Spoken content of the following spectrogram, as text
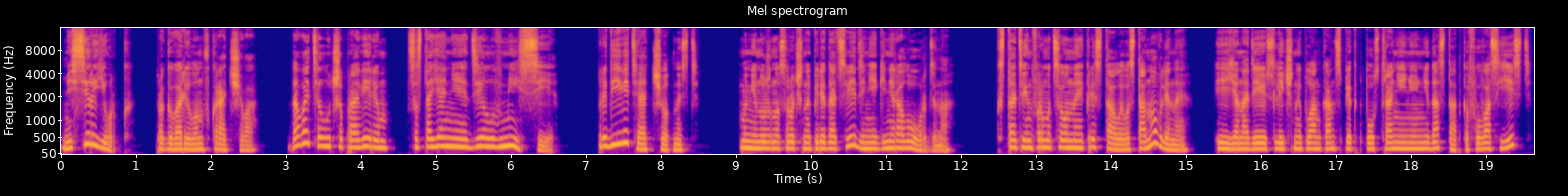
«Мессир Йорк», — проговорил он вкратчиво, — «давайте лучше проверим состояние дел в миссии. Предъявите отчетность. Мне нужно срочно передать сведения генералу Ордена. Кстати, информационные кристаллы восстановлены, и, я надеюсь, личный план-конспект по устранению недостатков у вас есть?»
